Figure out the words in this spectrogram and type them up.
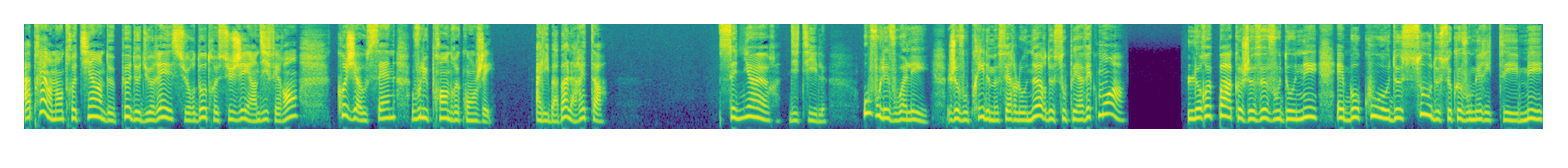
Après un entretien de peu de durée sur d'autres sujets indifférents, Kojia Hussein voulut prendre congé. Ali Baba l'arrêta. Seigneur, dit-il, où voulez-vous aller? Je vous prie de me faire l'honneur de souper avec moi. Le repas que je veux vous donner est beaucoup au-dessous de ce que vous méritez, mais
